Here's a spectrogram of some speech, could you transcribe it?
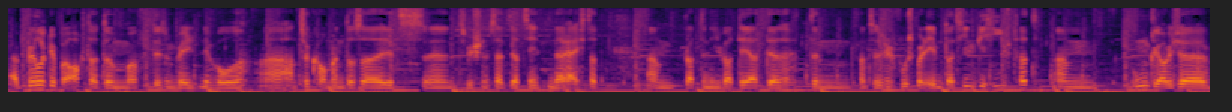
ein bisschen gebraucht hat, um auf diesem Weltniveau äh, anzukommen, das er jetzt äh, inzwischen seit Jahrzehnten erreicht hat. Ähm, Platini war der, der den französischen Fußball eben dorthin gehievt hat. Ähm, unglaublicher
